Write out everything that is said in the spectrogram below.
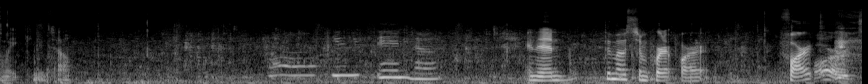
Oh, wait, can you tell? Oh, he's in love. And then the most important part. Fart. Art.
